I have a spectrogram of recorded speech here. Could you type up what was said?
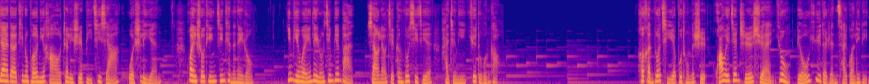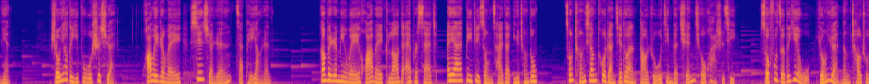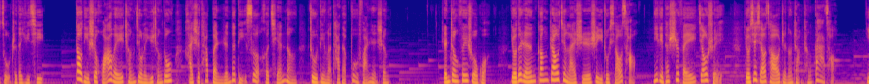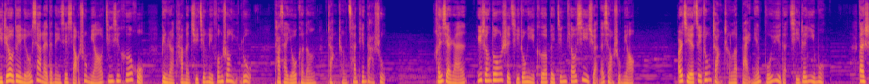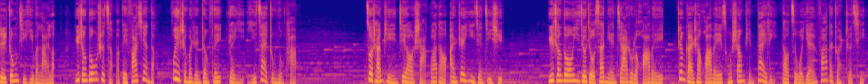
亲爱的听众朋友，你好，这里是笔记侠，我是李岩，欢迎收听今天的内容。音频为内容精编版，想了解更多细节，还请您阅读文稿。和很多企业不同的是，华为坚持选用留育的人才管理理念，首要的一步是选。华为认为，先选人，再培养人。刚被任命为华为 Cloud Eberset AI BG 总裁的余承东。从城乡拓展阶段到如今的全球化时期，所负责的业务永远能超出组织的预期。到底是华为成就了余承东，还是他本人的底色和潜能注定了他的不凡人生？任正非说过：“有的人刚招进来时是一株小草，你给他施肥浇水，有些小草只能长成大草。你只有对留下来的那些小树苗精心呵护，并让他们去经历风霜雨露。”它才有可能长成参天大树。很显然，余承东是其中一棵被精挑细选的小树苗，而且最终长成了百年不遇的奇珍异木。但是，终极疑问来了：余承东是怎么被发现的？为什么任正非愿意一再重用他？做产品就要傻瓜到按任意键继续。余承东一九九三年加入了华为，正赶上华为从商品代理到自我研发的转折期。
